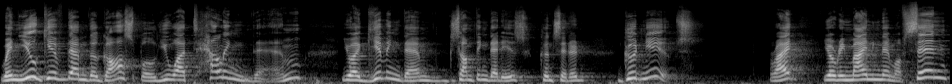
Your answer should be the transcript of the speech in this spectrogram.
When you give them the gospel, you are telling them, you are giving them something that is considered good news, right? You're reminding them of sin,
